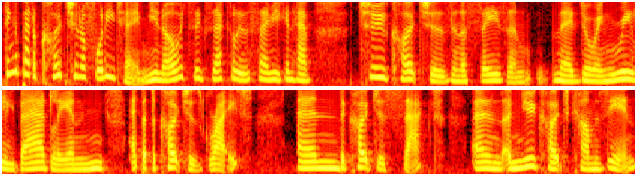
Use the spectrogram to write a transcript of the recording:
Think about a coach in a footy team. You know, it's exactly the same. You can have two coaches in a season. They're doing really badly, and but the coach is great, and the coach is sacked and a new coach comes in,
